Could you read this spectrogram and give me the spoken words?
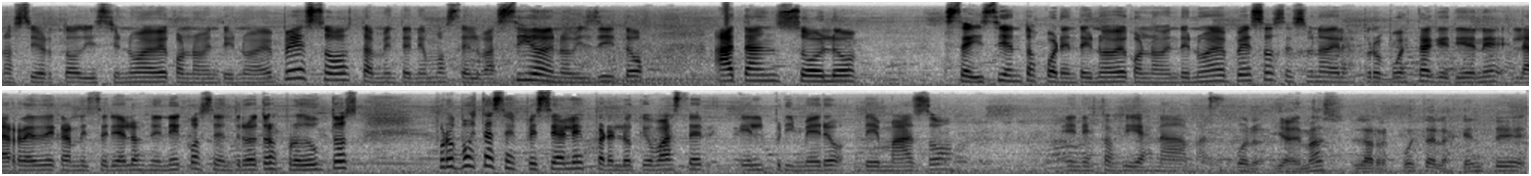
¿no es cierto?, 19,99 pesos. También tenemos el vacío de novillito a tan solo 649,99 pesos. Es una de las propuestas que tiene la red de carnicería Los Nenecos, entre otros productos. Propuestas especiales para lo que va a ser el primero de mayo en estos días nada más. Bueno, y además la respuesta de la gente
